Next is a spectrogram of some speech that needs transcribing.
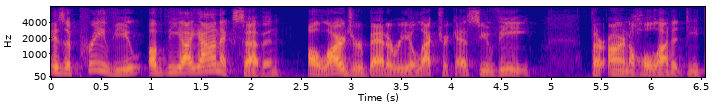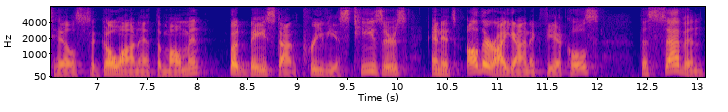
is a preview of the Ioniq 7, a larger battery electric SUV. There aren't a whole lot of details to go on at the moment, but based on previous teasers and its other Ioniq vehicles, the 7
